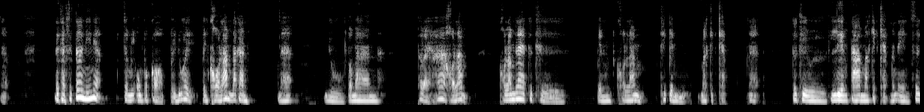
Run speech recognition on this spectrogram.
นะในแท็บเซกเตอร์นี้เนี่ย จะมีองค์ประกอบไปด้วยเป็นคอลัมน์ล้วกันนะฮะอยู่ประมาณเท่าไหร่ห้าคอลัมน์ คอลัมน์แรกก็คือเป็นคอลัมน์ที่เป็น Market Cap นะฮะก็คือเรียงตาม Market Cap นั่นเอง ซึ่ง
